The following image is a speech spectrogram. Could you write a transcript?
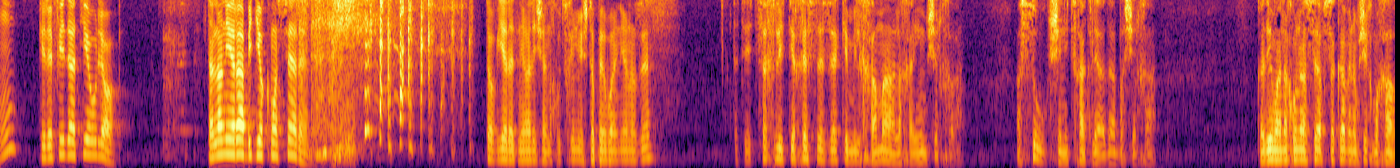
Hmm? כי לפי דעתי הוא לא. אתה לא נראה בדיוק כמו סרן. טוב, ילד, נראה לי שאנחנו צריכים להשתפר בעניין הזה. אתה צריך להתייחס לזה כמלחמה על החיים שלך. אסור שנצחק ליד אבא שלך. קדימה, אנחנו נעשה הפסקה ונמשיך מחר.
